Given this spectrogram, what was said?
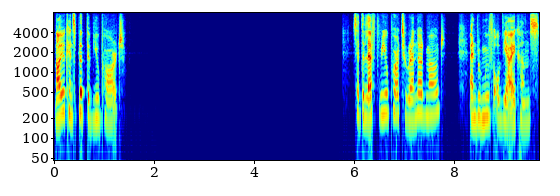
Now you can split the viewport. Set the left viewport to rendered mode and remove all the icons.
